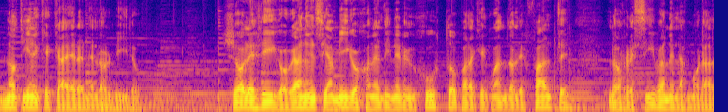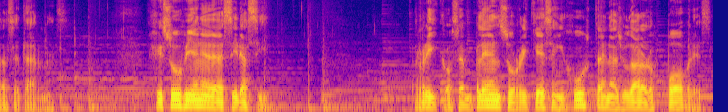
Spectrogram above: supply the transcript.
no tiene que caer en el olvido. Yo les digo, gánense amigos con el dinero injusto para que cuando les falte los reciban en las moradas eternas. Jesús viene a decir así, ricos, empleen su riqueza injusta en ayudar a los pobres,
